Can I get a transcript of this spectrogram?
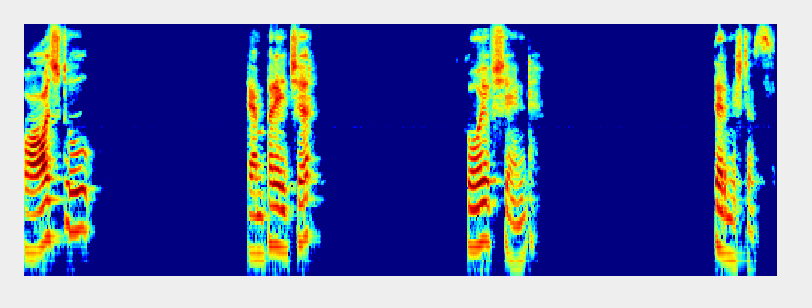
positive temperature coefficient thermistors.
